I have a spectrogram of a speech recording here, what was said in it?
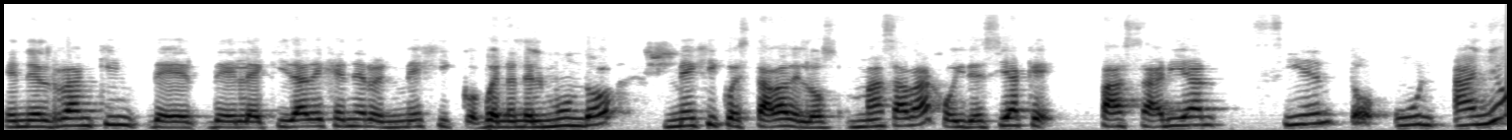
en el ranking de, la equidad de género en México, bueno, en el mundo, México estaba de los más abajo y decía que pasarían 101 años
